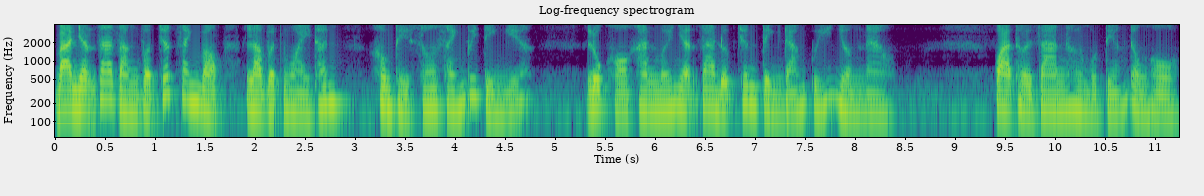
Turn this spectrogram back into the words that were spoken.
bà nhận ra rằng vật chất danh vọng là vật ngoài thân, không thể so sánh với tình nghĩa. Lúc khó khăn mới nhận ra được chân tình đáng quý nhường nào. Qua thời gian hơn một tiếng đồng hồ,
